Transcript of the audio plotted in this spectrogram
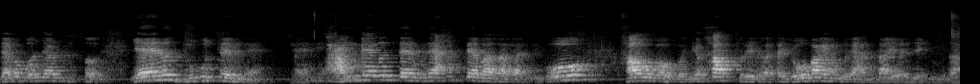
내가 뭔 잘못했어. 얘는 누구 때문에? 예, 광배근 때문에 학대받아가지고 하우거근이 화풀이를 갖다 요방형근에 한다 이런 얘기입니다.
